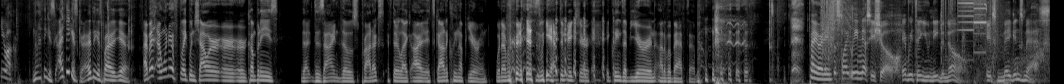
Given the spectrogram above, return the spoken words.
You're welcome. No, I think it's. I think it's good. I think it's probably yeah. I bet. I wonder if like when shower or, or companies that designed those products, if they're like, all right, it's got to clean up urine, whatever it is, we have to make sure it cleans up urine out of a bathtub. Priorities. The Slightly Messy Show. Everything you need to know. It's Megan's Mess.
